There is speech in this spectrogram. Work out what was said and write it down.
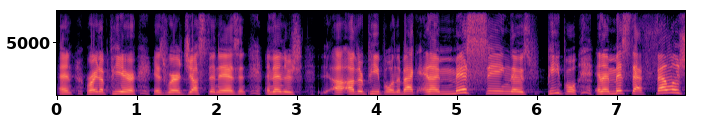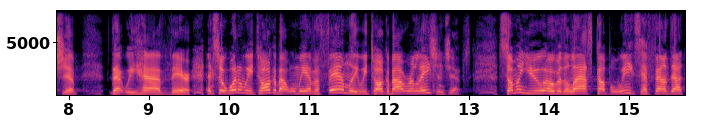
And right up here is where Justin is. And, and then there's uh, other people in the back. And I miss seeing those people and I miss that fellowship that we have there. And so, what do we talk about when we have a family? We talk about relationships. Some of you over the last couple weeks have found out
